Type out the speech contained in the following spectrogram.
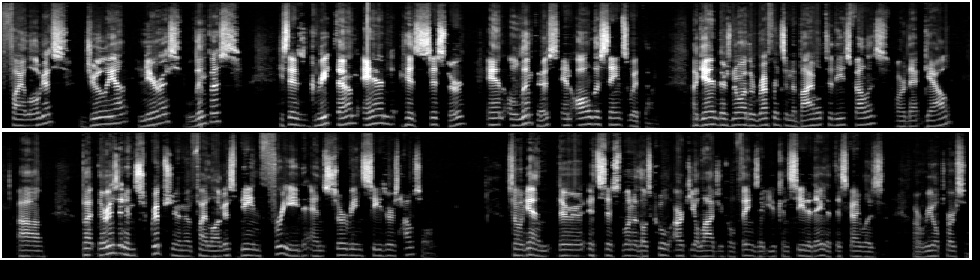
Philologus, Julia, Nereus, Olympas. He says, Greet them and his sister and Olympas and all the saints with them. Again, there's no other reference in the Bible to these fellas or that gal. Uh, but there is an inscription of Philologus being freed and serving Caesar's household. So again, there it's just one of those cool archaeological things that you can see today that this guy was a real person.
